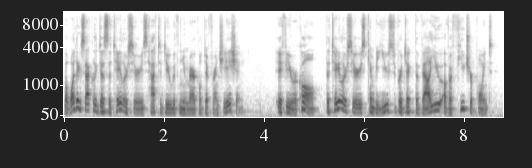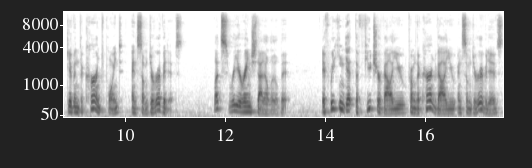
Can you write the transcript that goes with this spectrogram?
but what exactly does the Taylor series have to do with numerical differentiation? If you recall, the Taylor series can be used to predict the value of a future point given the current point and some derivatives. Let's rearrange that a little bit. If we can get the future value from the current value and some derivatives,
